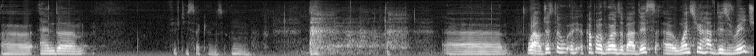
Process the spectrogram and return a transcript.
Uh, and um, 50 seconds. Mm. uh, well, just a, a, couple of words about this. Uh, once you have this ridge,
